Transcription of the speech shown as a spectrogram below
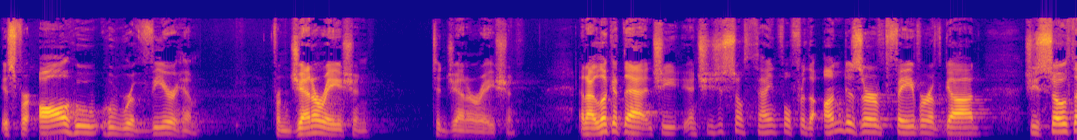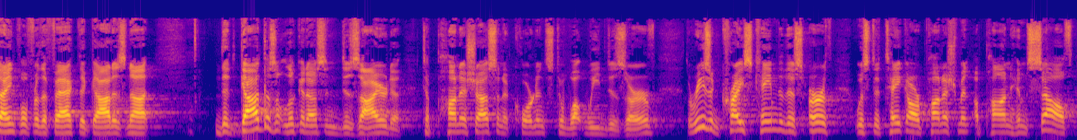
is for all who, who revere him from generation to generation. And I look at that, and, she, and she's just so thankful for the undeserved favor of God. She's so thankful for the fact that God is not, that God doesn't look at us and desire to, to punish us in accordance to what we deserve. The reason Christ came to this earth was to take our punishment upon himself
